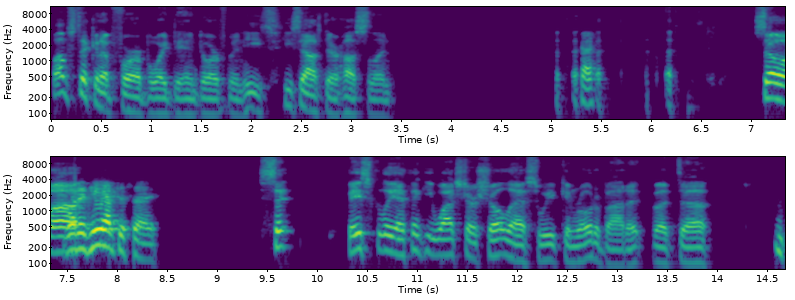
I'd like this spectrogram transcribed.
Well, I'm sticking up for our boy Dan Dorfman. He's he's out there hustling. Okay. so uh what did he have to say? sit basically i think he watched our show last week and wrote about it but uh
